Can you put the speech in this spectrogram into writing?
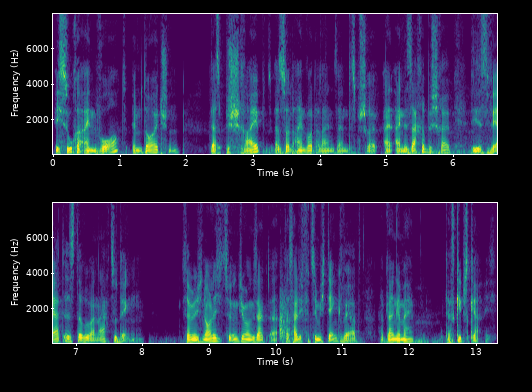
ich suche ein Wort im Deutschen, das beschreibt, also soll ein Wort alleine sein, das beschreibt, ein- eine Sache beschreibt, die es wert ist, darüber nachzudenken. Ich habe nämlich neulich zu irgendjemandem gesagt, äh, das halte ich für ziemlich denkwert. Habe dann gemerkt, das gibt's gar nicht.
